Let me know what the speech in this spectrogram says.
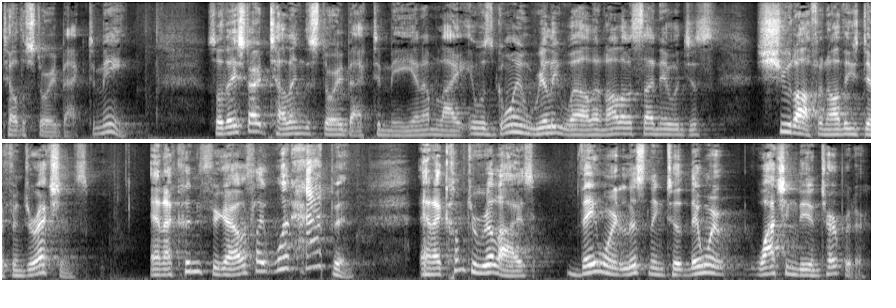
tell the story back to me. So they start telling the story back to me, and I'm like, it was going really well, and all of a sudden it would just shoot off in all these different directions. And I couldn't figure out, I was like, what happened? And I come to realize they weren't listening to, they weren't watching the interpreter.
